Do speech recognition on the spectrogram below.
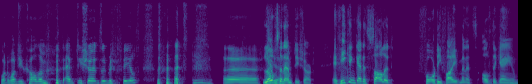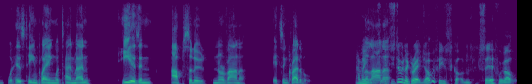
what what do you call them? empty shirts in midfield. uh, Loves yeah. an empty shirt. If he Yeah. can get a solid 45 minutes of the game with his team playing with 10 men, he is in absolute nirvana. It's incredible. I mean, Lallana- he's doing a great job if he's got them safe without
